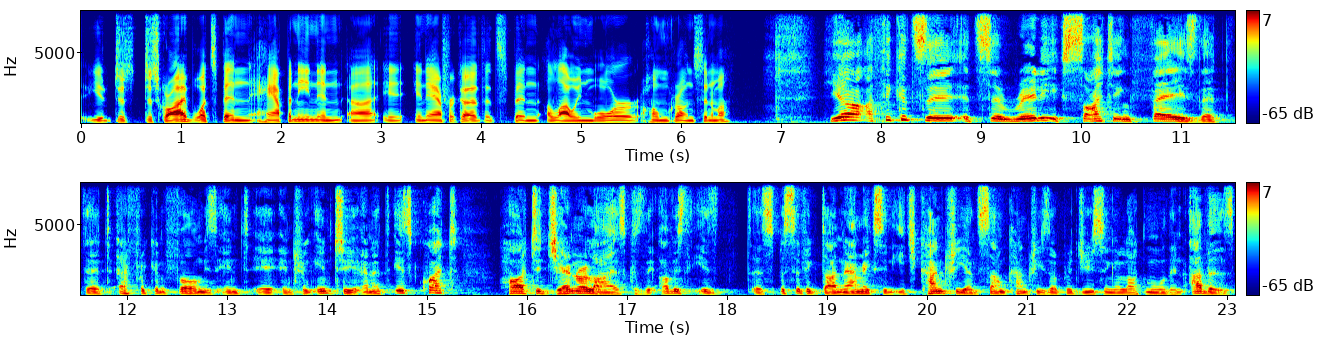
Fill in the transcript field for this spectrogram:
you just describe what's been happening in, in, in Africa that's been allowing more homegrown cinema? Yeah, I think it's a it's a really exciting phase that that African film is in, uh, entering into, and it is quite hard to generalize because there obviously is specific dynamics in each country, and some countries are producing a lot more than others.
